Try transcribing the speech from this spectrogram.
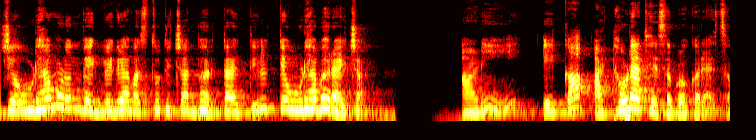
जेवढ्या म्हणून वेगवेगळ्या वस्तू तिच्यात भरता येतील तेवढ्या भरायच्या. आणि एका आठवड्यात हे सगळं करायचं.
